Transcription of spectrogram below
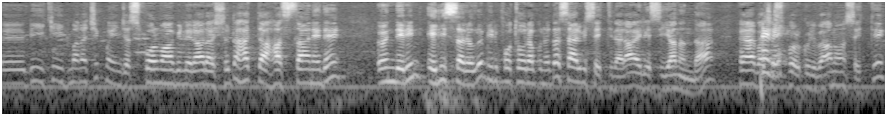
Ee, bir iki idmana çıkmayınca spor muhabirleri araştırdı. Hatta hastanede Önder'in eli sarılı bir fotoğrafını da servis ettiler ailesi yanında. Fenerbahçe Evet. Spor Kulübü anons etti.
